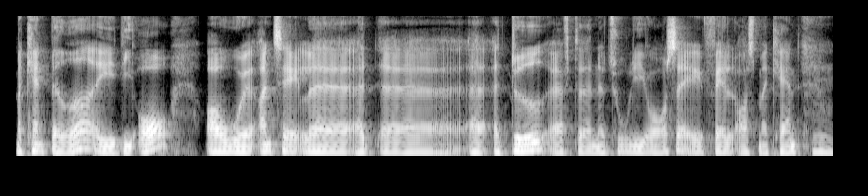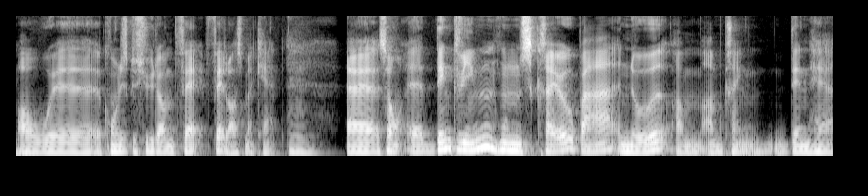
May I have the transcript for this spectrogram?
markant bedre i de år, og øh, antallet af, af, af, døde efter naturlige årsager faldt også markant, mm. og øh, kroniske sygdomme faldt fald også markant. Mm. Uh, så uh, den kvinde, hun skrev bare noget om omkring den her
